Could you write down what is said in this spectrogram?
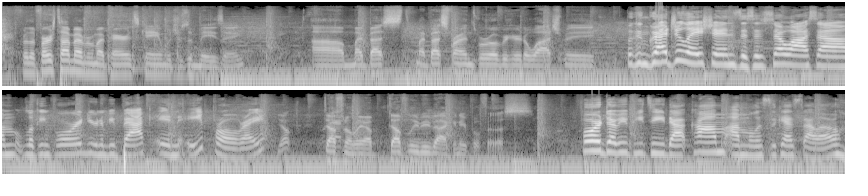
for the first time ever, my parents came, which was amazing. Um, my best my best friends were over here to watch me. But congratulations, this is so awesome. Looking forward. You're going to be back in April, right? Yep, definitely. I'll definitely be back in April for this. For WPT.com, I'm Melissa Castello.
